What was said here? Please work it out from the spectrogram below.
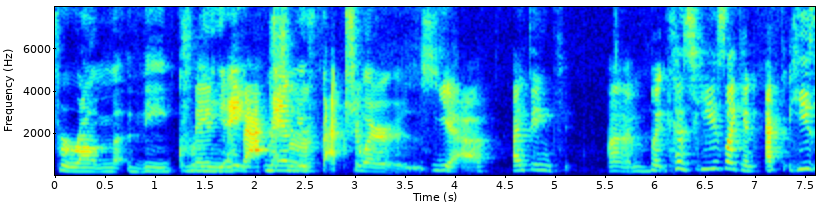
from the create Manufacturer. manufacturers. Yeah, I think. Um, but because he's like an he's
